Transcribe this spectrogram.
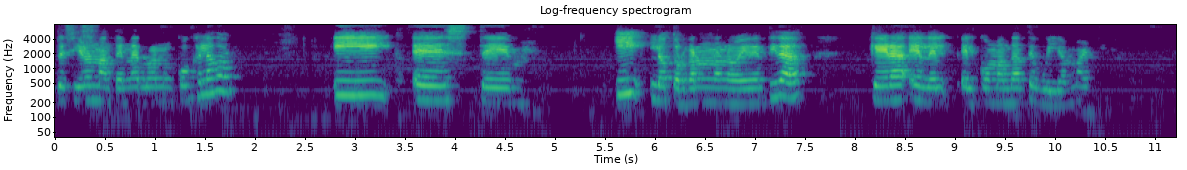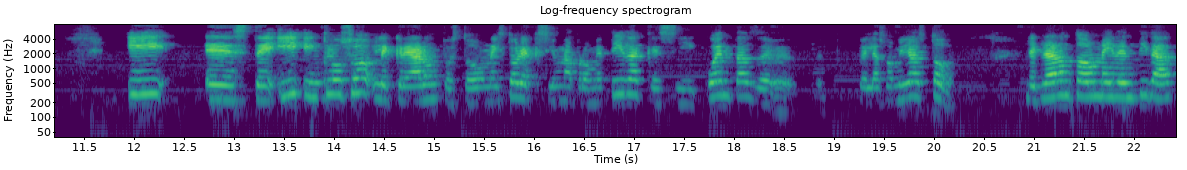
decidieron mantenerlo en un congelador y este y le otorgaron una nueva identidad que era el, el, comandante William Martin. Y este, y incluso le crearon pues toda una historia, que si una prometida, que si cuentas de, las familiares, todo. Le crearon toda una identidad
